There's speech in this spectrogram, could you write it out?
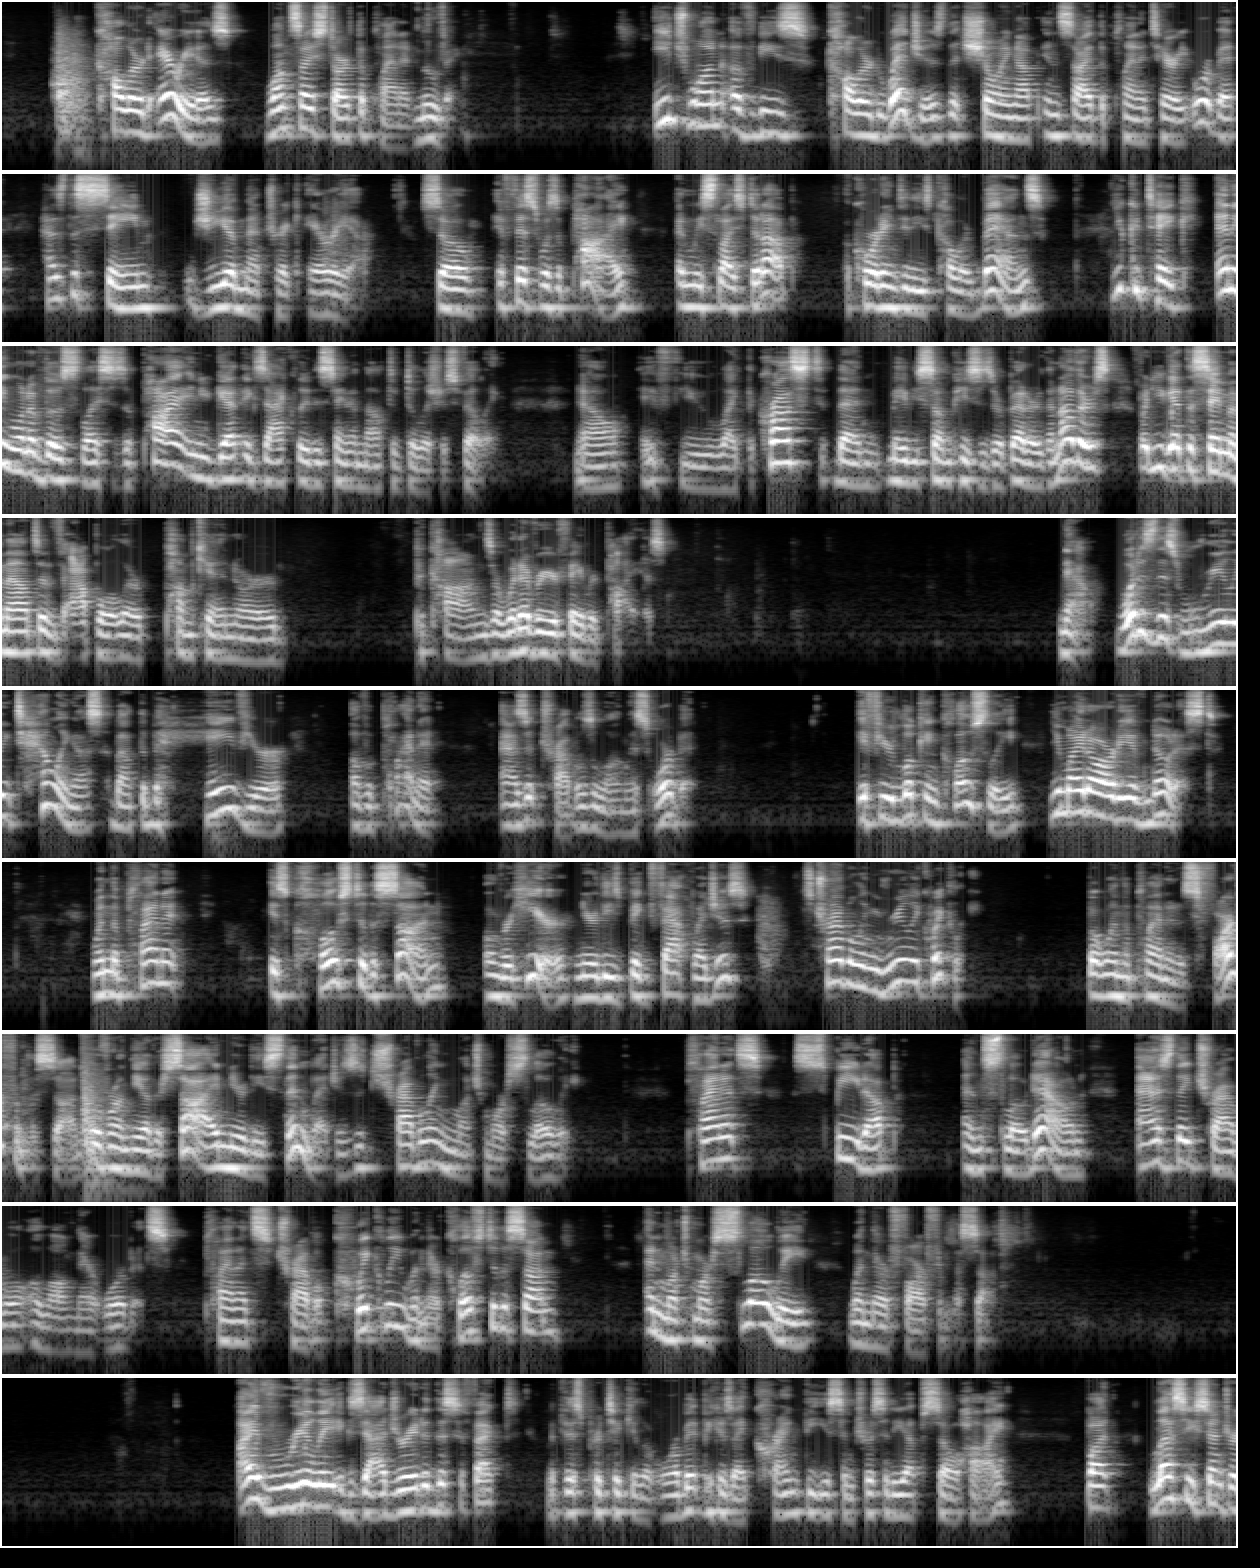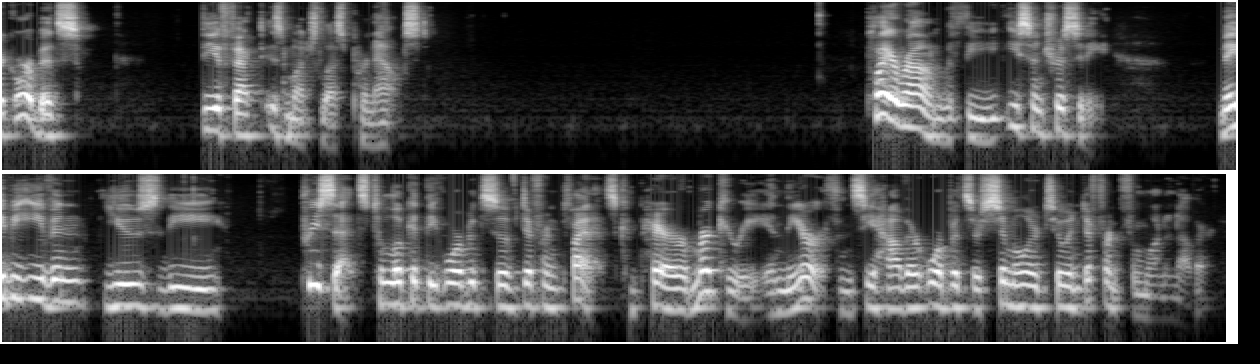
colored areas once I start the planet moving. Each one of these colored wedges that's showing up inside the planetary orbit has the same geometric area. So if this was a pie and we sliced it up according to these colored bands, you could take any one of those slices of pie and you get exactly the same amount of delicious filling. Now, if you like the crust, then maybe some pieces are better than others, but you get the same amount of apple or pumpkin or pecans or whatever your favorite pie is. Now, what is this really telling us about the behavior of a planet as it travels along this orbit? If you're looking closely, you might already have noticed. When the planet is close to the sun, over here, near these big fat wedges, it's traveling really quickly. But when the planet is far from the sun, over on the other side, near these thin wedges, it's traveling much more slowly. Planets speed up and slow down as they travel along their orbits. Planets travel quickly when they're close to the sun, and much more slowly when they're far from the sun. I've really exaggerated this effect with this particular orbit because I cranked the eccentricity up so high, but less eccentric orbits, the effect is much less pronounced. Play around with the eccentricity. Maybe even use the presets to look at the orbits of different planets. Compare Mercury and the Earth and see how their orbits are similar to and different from one another.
